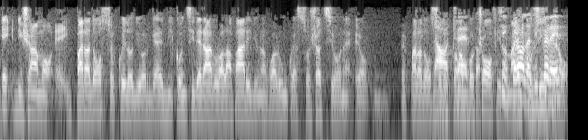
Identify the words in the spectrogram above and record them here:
e diciamo eh, il paradosso è quello di, di, considerarlo alla pari di una qualunque associazione e ho per paradosso no, detto certo. la bocciofila, sì, ma, però la, così, differen però.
